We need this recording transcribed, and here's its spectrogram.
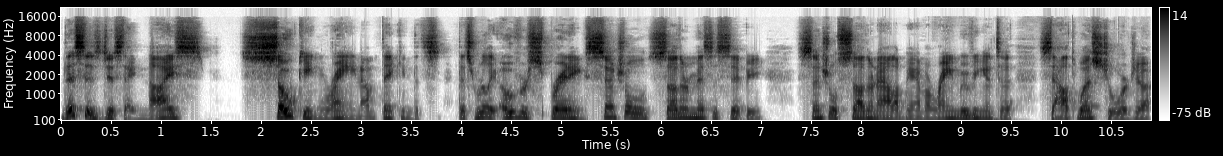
this is just a nice soaking rain. I'm thinking that's that's really overspreading central southern Mississippi, central southern Alabama, rain moving into southwest Georgia,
